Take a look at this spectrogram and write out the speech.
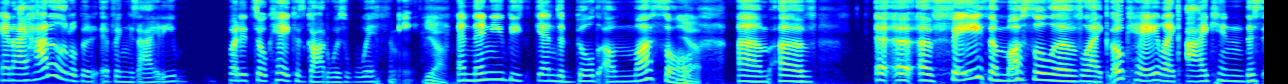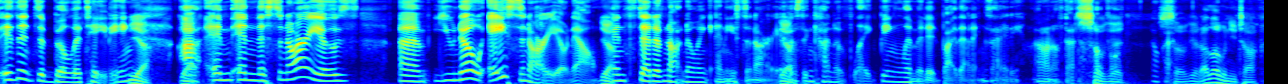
and i had a little bit of anxiety but it's okay because god was with me yeah. and then you begin to build a muscle Yeah. um, of uh, of faith, a muscle of like, okay, like I can. This isn't debilitating. Yeah. Uh, and and the scenarios, um, you know a scenario now Yeah. instead of not knowing any scenarios and kind of like being limited by that anxiety. I don't know if that's So helpful. good. Okay. So good. I love when you talk.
